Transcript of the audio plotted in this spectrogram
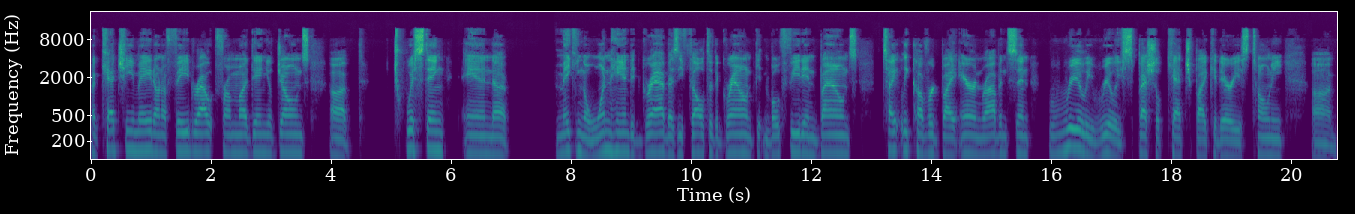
uh, catch he made on a fade route from uh, Daniel Jones, twisting and making a one-handed grab as he fell to the ground, getting both feet in bounds, tightly covered by Aaron Robinson. Really, really special catch by Kadarius Toney. Um,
